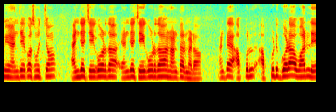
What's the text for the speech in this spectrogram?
మేము ఎంజాయ్ కోసం వచ్చాం. ఎంజాయ్ చేయకూడదా ఎంజాయ్ చేయకూడదా అని అంటారు మేడం. అంటే అప్పుడు అప్పటికి కూడా వాళ్ళు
